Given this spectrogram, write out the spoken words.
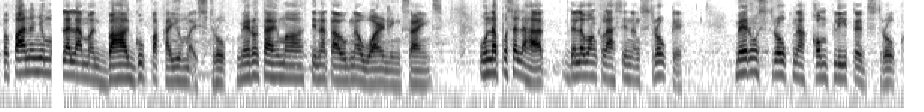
paano nyo malalaman bago pa kayo ma-stroke? Meron tayong mga tinatawag na warning signs. Una po sa lahat, dalawang klase ng stroke eh. Merong stroke na completed stroke.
